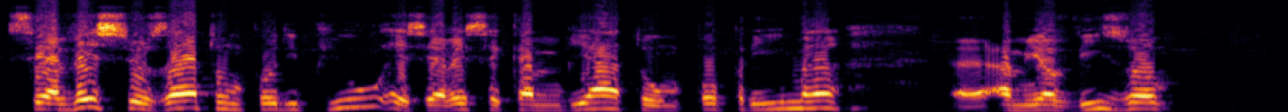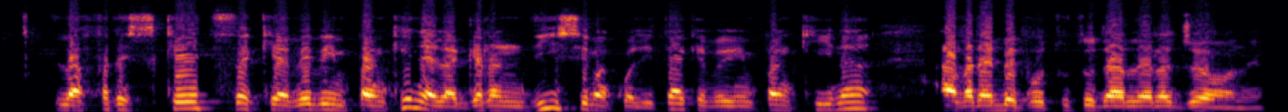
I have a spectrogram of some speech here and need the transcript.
se avesse usato un po' di più e se avesse cambiato un po' prima eh, a mio avviso la freschezza che aveva in panchina e la grandissima qualità che aveva in panchina avrebbe potuto darle ragione.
